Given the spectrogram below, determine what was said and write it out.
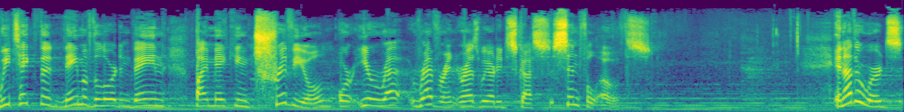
We take the name of the Lord in vain by making trivial or irreverent, or as we already discussed, sinful oaths. In other words,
